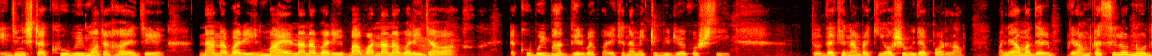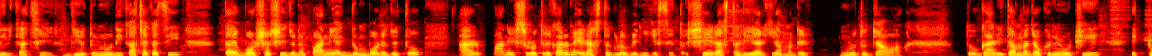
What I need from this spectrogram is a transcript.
এই জিনিসটা খুবই মজা হয় যে নানা বাড়ি, মায়ের নানা বাড়ি, বাবার নানা বাড়ি যাওয়া, এটা খুবই ভাগ্যের ব্যাপার। এখানে আমি একটু ভিডিও করছি। তো দেখেন আমরা কি অসুবিধায় পড়লাম। মানে আমাদের গ্রামটা ছিল নদীর কাছে। যেহেতু নদী কাছাকাছি, তাই বর্ষার সিজনে পানি একদম বড় যেত আর পানির স্রোতের কারণে এই রাস্তাগুলো ভেঙে গেছে। তো সেই রাস্তা দিয়ে আর কি আমাদের মূলত যাওয়া। তো গাড়িতে আমরা যখনই উঠি, একটু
